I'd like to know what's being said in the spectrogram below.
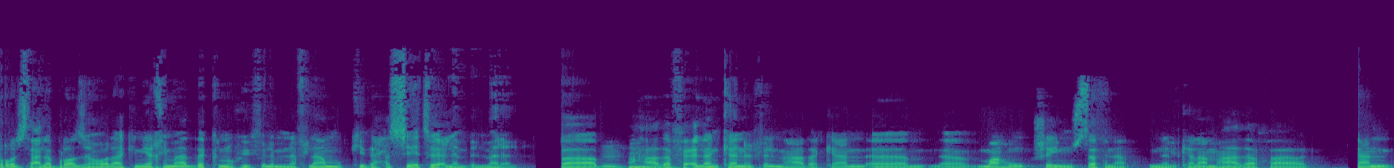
تفرجت على أبرزها ولكن يا أخي ما أتذكر إنه في فيلم من افلامه كذا حسيت فعلا بالملل. فهذا فعلا كان الفيلم هذا كان ما هو شيء مستثنى من الكلام هذا فكان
